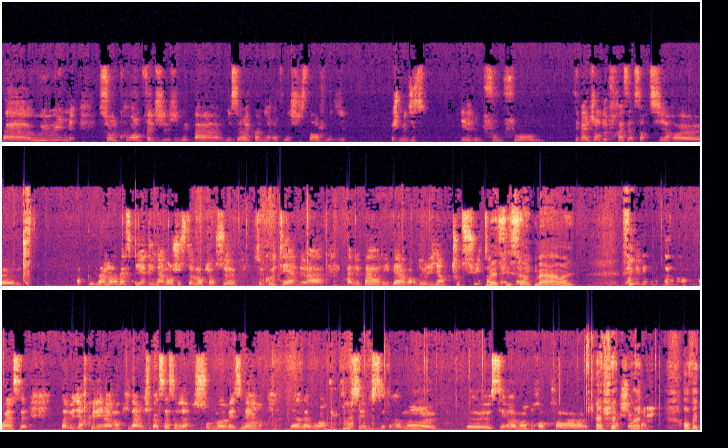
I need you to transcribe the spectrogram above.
Bah oui oui mais sur le coup en fait je, je vais pas mais c'est vrai qu'en y réfléchissant je me dis je me dis il faut, faut... c'est pas le genre de phrase à sortir euh, maman parce qu'il y a des mamans justement qui ont ce, ce côté à ne, à, à, ne pas arriver à avoir de lien tout de suite. Bah c'est ça, bah ouais. Ça veut, dire, ça veut dire que les mamans qui n'arrivent pas à ça, ça veut dire qu'elles sont de mauvaises mères. Rien à voir du tout, c'est vraiment... Euh, euh, c'est vraiment propre à, à, chaque, à Ouais. En fait,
